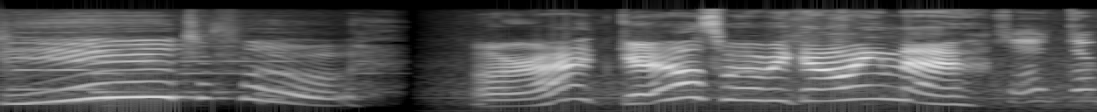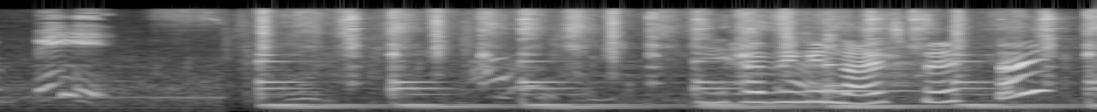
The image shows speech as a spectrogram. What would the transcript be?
Beautiful. All right, girls, where are we going now? Take the beats. Are you having a nice birthday?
